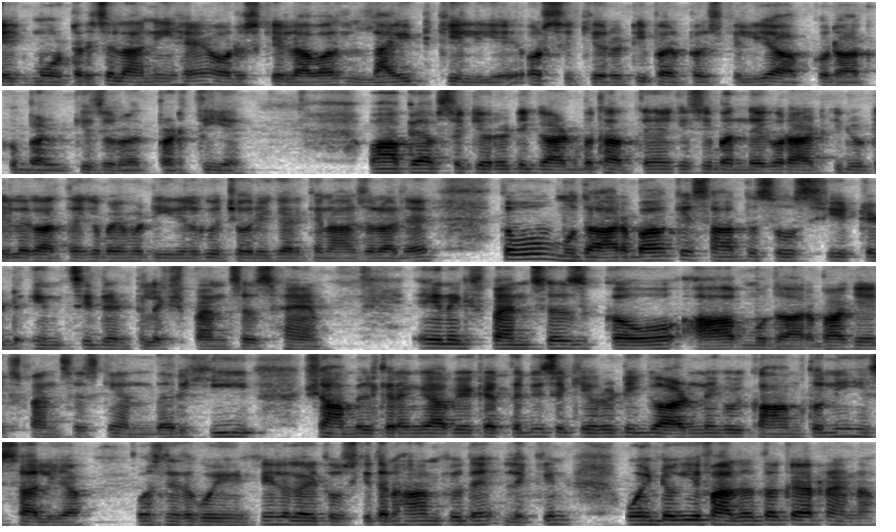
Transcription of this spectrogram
एक मोटर चलानी है और उसके अलावा लाइट के लिए और सिक्योरिटी पर्पज़ के लिए आपको रात को बल्ब की ज़रूरत पड़ती है। वहाँ पे आप सिक्योरिटी गार्ड बताते हैं, किसी बंदे को रात की ड्यूटी लगाते हैं कि भाई मटीरियल को चोरी करके ना चला जाए तो वो मुदारबा के साथ एसोसिएटेड इंसिडेंटल एक्सपेंसेस हैं। इन एक्सपेंसेस को आप मुदारबा के एक्सपेंसेस के अंदर ही शामिल करेंगे। आप ये कहते हैं सिक्योरिटी गार्ड ने कोई काम तो नहीं हिस्सा लिया, उसने तो कोई ईंट नहीं लगाई तो उसकी तरह हम क्यों दें? लेकिन वो ईंटों की हिफाजत तो कर रहे हैं ना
